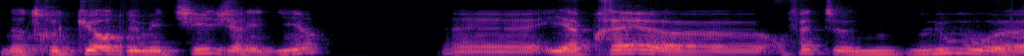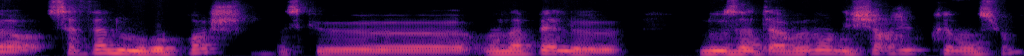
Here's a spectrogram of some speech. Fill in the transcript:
notre cœur de métier, j'allais dire. Euh, et après, euh, en fait, nous, euh, certains nous le reprochent parce qu'on on appelle nos intervenants des chargés de prévention.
